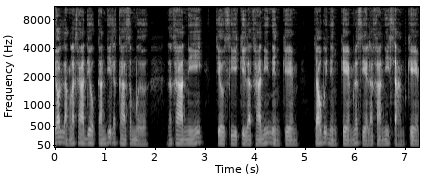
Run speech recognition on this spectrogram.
ย้อนหลังราคาเดียวกันที่ราคาเสมอ ราคานี้เชลซีกินราคานี้ 1 เกม เจ้าไป 1 เกม และเสียราคานี้ 3 เกม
